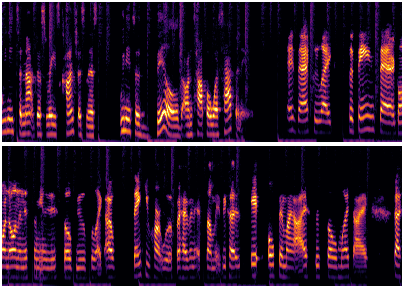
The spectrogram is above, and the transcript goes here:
We need to not just raise consciousness, we need to build on top of what's happening. Exactly. Like the things that are going on in this community is so beautiful. Like I thank you, Heartwood, for having that summit because it opened my eyes to so much. I got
